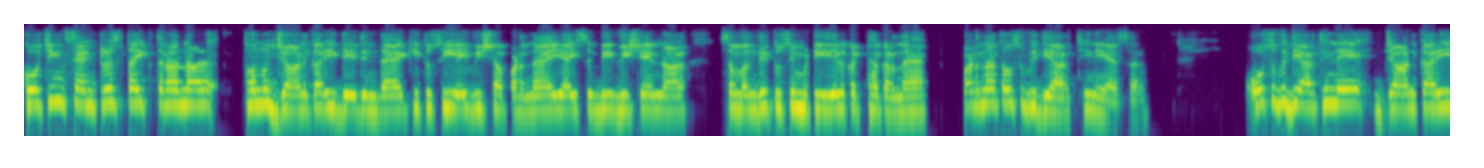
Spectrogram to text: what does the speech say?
ਕੋਚਿੰਗ ਸੈਂਟਰਸ ਤਾਂ ਇੱਕ ਤਰ੍ਹਾਂ ਨਾਲ ਤੁਹਾਨੂੰ ਜਾਣਕਾਰੀ ਦੇ ਦਿੰਦਾ ਹੈ ਕਿ ਤੁਸੀਂ ਇਹ ਵਿਸ਼ਾ ਪੜ੍ਹਨਾ ਹੈ ਜਾਂ ਇਸ ਵਿਸ਼ੇ ਨਾਲ ਸੰਬੰਧਿਤ ਤੁਸੀਂ ਮਟੀਰੀਅਲ ਇਕੱਠਾ ਕਰਨਾ ਹੈ। ਪੜ੍ਹਨਾ ਤਾਂ ਉਸ ਵਿਦਿਆਰਥੀ ਨੇ ਹੈ ਸਰ ਉਸ ਵਿਦਿਆਰਥੀ ਨੇ ਜਾਣਕਾਰੀ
